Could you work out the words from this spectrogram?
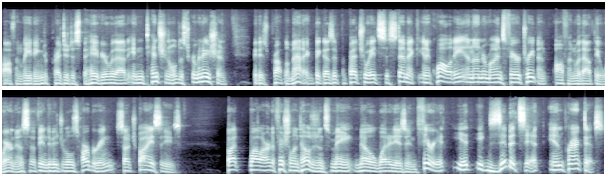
often leading to prejudiced behavior without intentional discrimination. It is problematic because it perpetuates systemic inequality and undermines fair treatment, often without the awareness of individuals harboring such biases. But while artificial intelligence may know what it is in theory, it, it exhibits it in practice.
